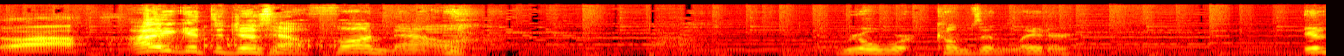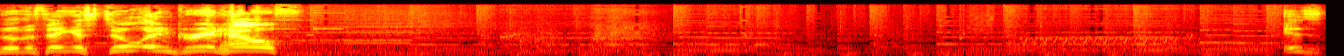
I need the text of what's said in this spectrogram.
ah, I get to just have fun now. Real work comes in later. Even though the thing is still in green health. Is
